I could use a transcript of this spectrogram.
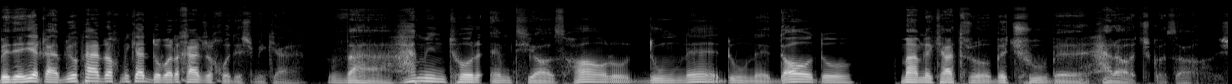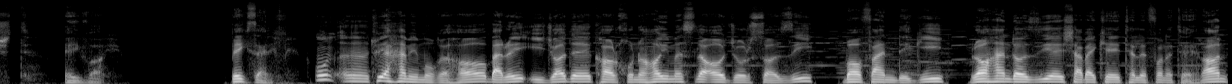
بدهی قبلی رو پرداخت می‌کرد دوباره خرج خودش می‌کرد. و همینطور امتیازها رو دونه دونه داد و مملکت رو به چوب حراج گذاشت. ای وای. بگذریم. اون توی همین موقع ها برای ایجاد کارخونه هایی مثل آجرسازی بافندگی راه اندازی شبکه تلفن تهران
